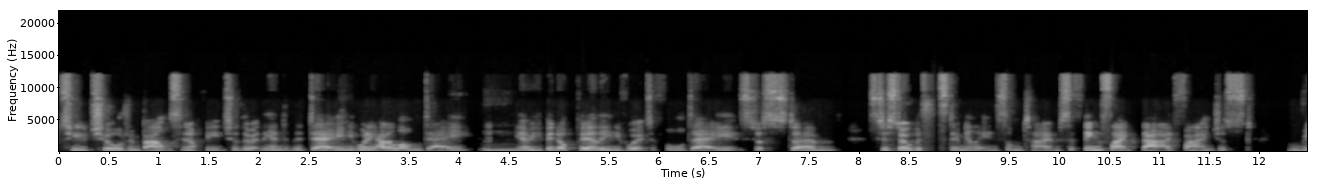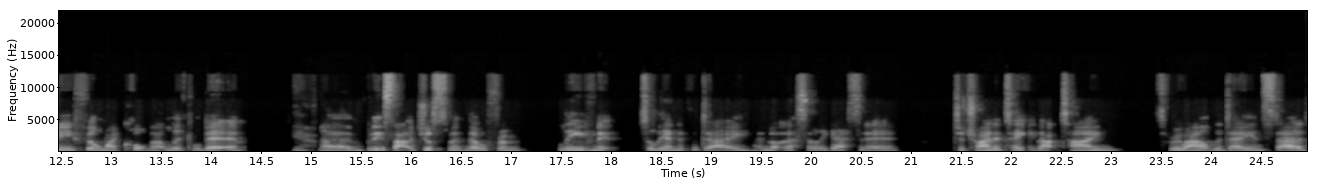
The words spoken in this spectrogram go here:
two children bouncing off each other at the end of the day mm-hmm. and you've already had a long day mm. you know you've been up early and you've worked a full day it's just um it's just overstimulating sometimes so things like that i find just refill my cup that little bit yeah. Um, but it's that adjustment though from leaving it till the end of the day and not necessarily getting it to trying to take that time throughout the day instead.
